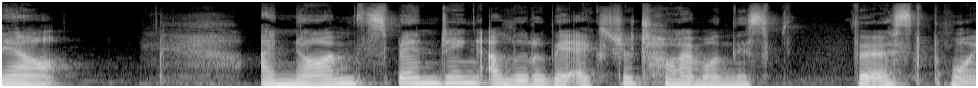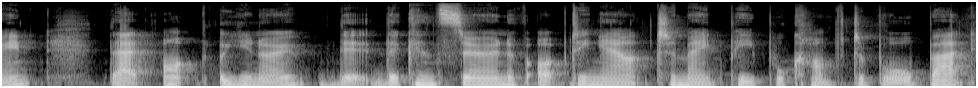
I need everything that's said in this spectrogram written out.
Now, I know I'm spending a little bit extra time on this first point that, you know, the, the concern of opting out to make people comfortable, but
